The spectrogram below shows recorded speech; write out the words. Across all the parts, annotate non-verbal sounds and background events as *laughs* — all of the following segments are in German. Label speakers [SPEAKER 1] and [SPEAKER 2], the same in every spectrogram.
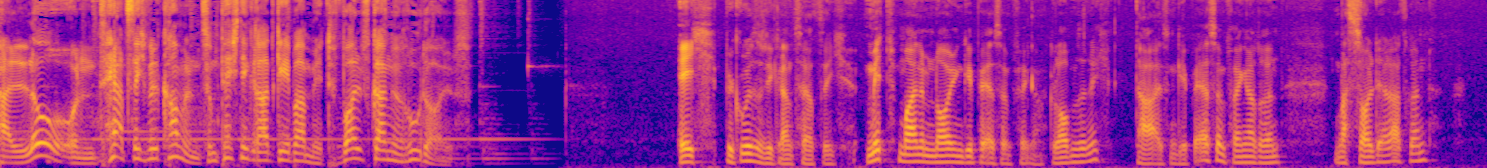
[SPEAKER 1] Hallo und herzlich willkommen zum Technikratgeber mit Wolfgang Rudolf.
[SPEAKER 2] Ich begrüße Sie ganz herzlich mit meinem neuen GPS-Empfänger. Glauben Sie nicht? Da ist ein GPS-Empfänger drin. Was soll der da drin?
